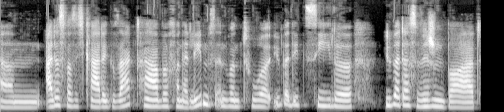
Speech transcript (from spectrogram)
ähm, alles, was ich gerade gesagt habe, von der Lebensinventur über die Ziele, über das Vision Board,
